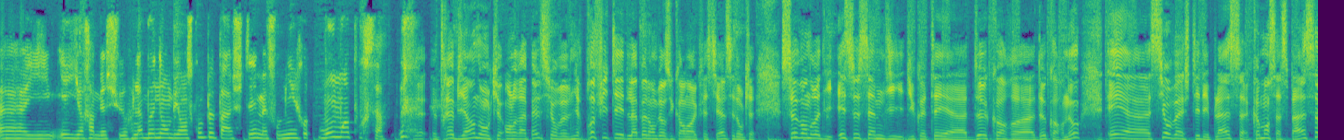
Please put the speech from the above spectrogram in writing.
Euh, il, y aura bien sûr la bonne ambiance qu'on peut pas acheter, mais il faut venir au moins pour ça. Très- bien, donc on le rappelle, si on veut venir profiter de la bonne ambiance du Corn Rock Festival, c'est donc ce vendredi et ce samedi du côté euh, de, Cor euh. Et si on veut acheter des places, comment ça se passe?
